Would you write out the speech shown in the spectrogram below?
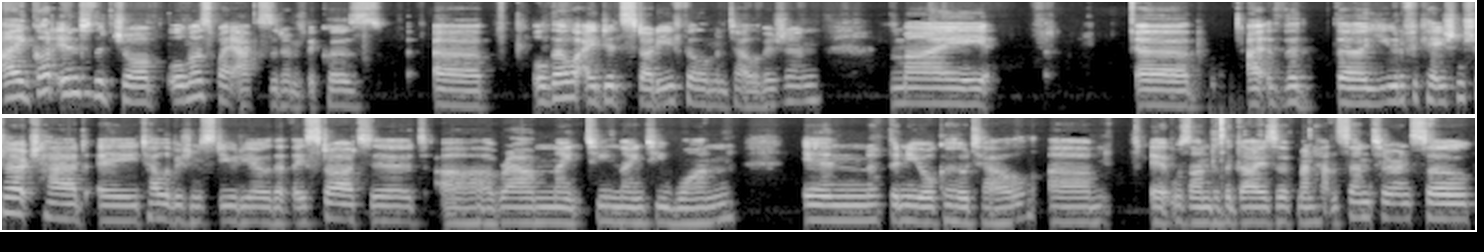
I got into the job almost by accident because uh, although I did study film and television, my uh, I, the the Unification Church had a television studio that they started uh, around 1991 in the New Yorker Hotel. Um, it was under the guise of Manhattan Center. And so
